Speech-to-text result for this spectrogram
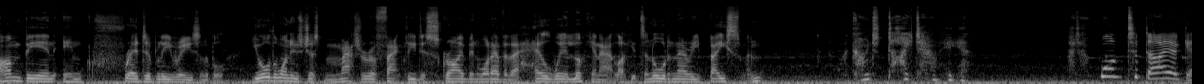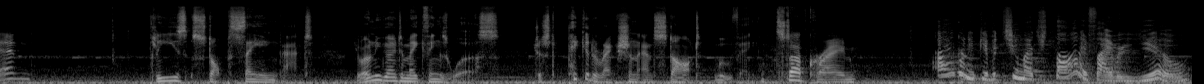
I'm being incredibly reasonable. You're the one who's just matter of factly describing whatever the hell we're looking at like it's an ordinary basement. We're going to die down here. I don't want to die again. Please stop saying that. You're only going to make things worse. Just pick a direction and start moving. Stop crying. I wouldn't give it too much thought if I were you.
